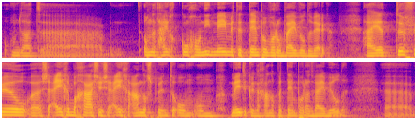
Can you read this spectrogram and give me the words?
omdat, eh, omdat hij kon gewoon niet mee met het tempo waarop wij wilden werken. Hij had te veel eh, zijn eigen bagage en zijn eigen aandachtspunten om, om mee te kunnen gaan op het tempo dat wij wilden. Ehm,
